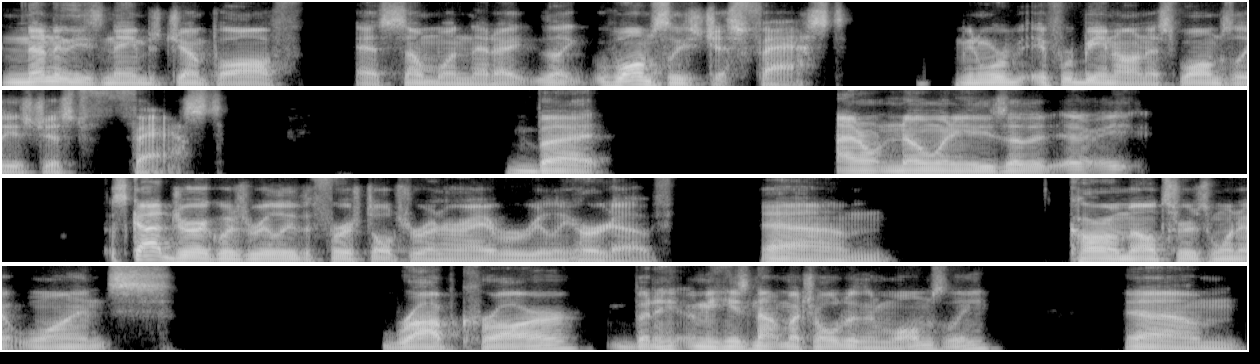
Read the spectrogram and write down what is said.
none of these names jump off as someone that I like. Walmsley's just fast. I mean, we're if we're being honest, Walmsley is just fast. But I don't know any of these other. I mean, Scott Jurek was really the first ultra runner I ever really heard of. Um, Karl Meltzer's won it once. Rob Krar, but I mean, he's not much older than Walmsley. Um,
